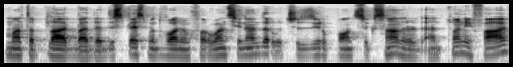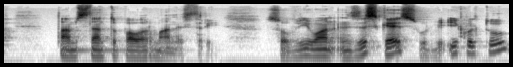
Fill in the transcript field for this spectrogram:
multiplied by the displacement volume for one cylinder, which is 0.625 times 10 to power minus 3. So V1 in this case would be equal to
